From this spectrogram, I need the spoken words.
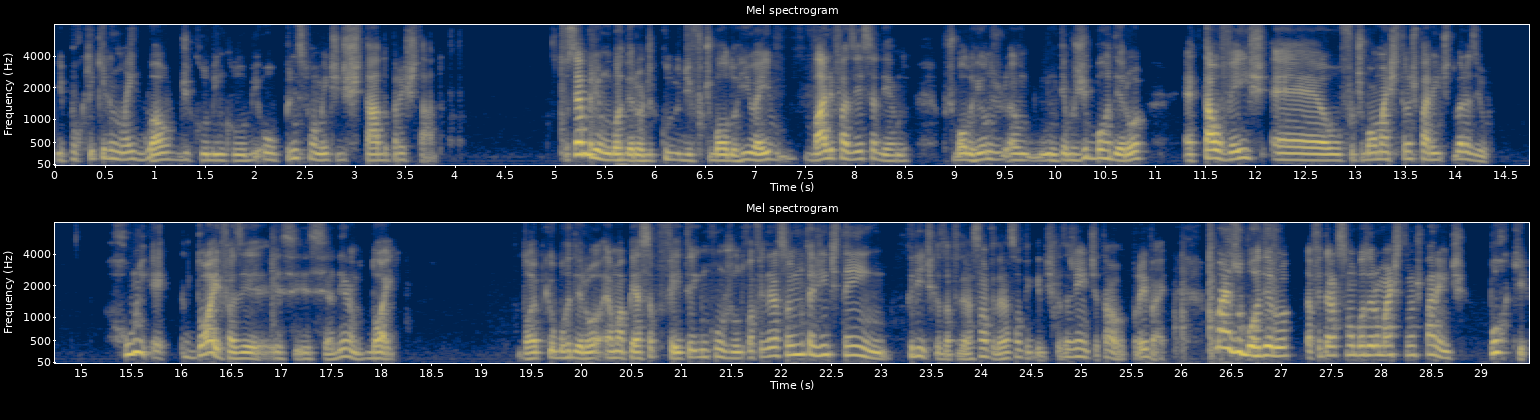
e por que, que ele não é igual de clube em clube ou principalmente de estado para estado. Se você abrir um bordeiro de clube de futebol do Rio, aí vale fazer esse adendo. O futebol do Rio, em termos de bordeiro, é talvez é, o futebol mais transparente do Brasil ruim. É, dói fazer esse, esse adendo? Dói. Dói porque o borderô é uma peça feita em conjunto com a federação e muita gente tem críticas da federação, a federação tem críticas da gente e tal, por aí vai. Mas o borderô da federação é um borderô mais transparente. Por quê?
